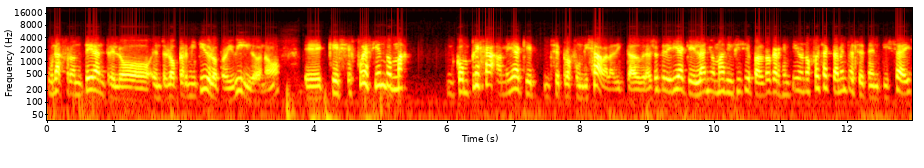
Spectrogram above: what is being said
una frontera entre lo, entre lo permitido y lo prohibido, ¿no? que se fue haciendo más compleja a medida que se profundizaba la dictadura. Yo te diría que el año más difícil para el rock argentino no fue exactamente el 76,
